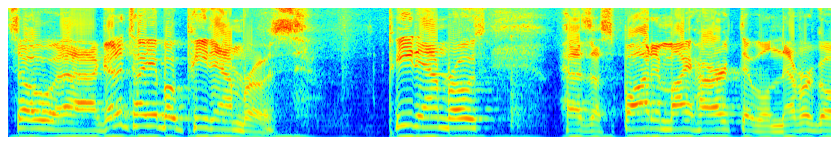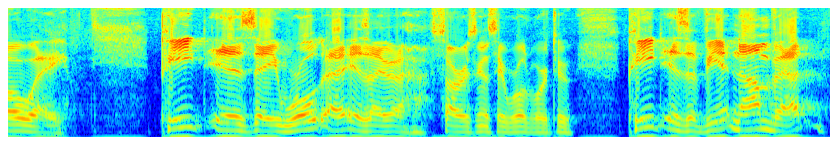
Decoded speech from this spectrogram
So uh, I got to tell you about Pete Ambrose. Pete Ambrose has a spot in my heart that will never go away. Pete is a world uh, is a uh, sorry I was going to say World War II. Pete is a Vietnam vet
